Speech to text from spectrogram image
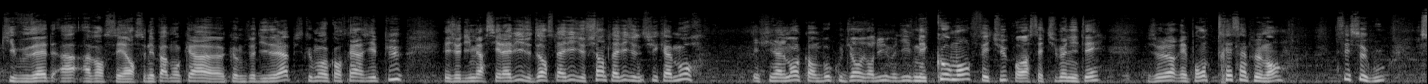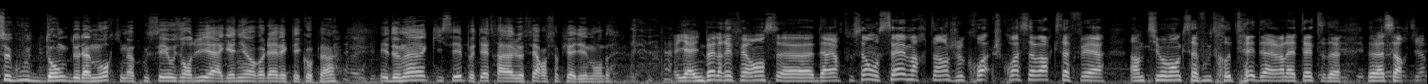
qui vous aide à avancer. Alors ce n'est pas mon cas, euh, comme je le disais là, puisque moi au contraire j'ai pu, et je dis merci à la vie, je danse la vie, je chante la vie, je ne suis qu'amour. Et finalement, quand beaucoup de gens aujourd'hui me disent mais comment fais-tu pour avoir cette humanité? Je leur réponds très simplement, c'est ce goût. Ce goût donc de l'amour qui m'a poussé aujourd'hui à gagner un relais avec les copains. Et demain, qui sait, peut-être à le faire en championnat du monde. Il y a une belle référence euh, derrière tout ça. On sait, Martin, je crois, je crois savoir que ça fait un petit moment que ça vous trottait derrière la tête de, de la sortir.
